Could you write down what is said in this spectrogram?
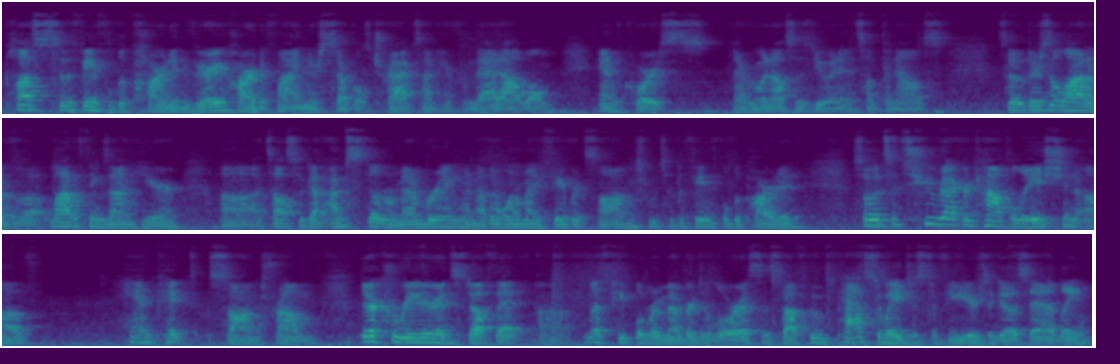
Plus, To the Faithful Departed, very hard to find. There's several tracks on here from that album, and of course, everyone else is doing it, something else. So there's a lot of a uh, lot of things on here. Uh, it's also got I'm Still Remembering, another one of my favorite songs from To the Faithful Departed. So it's a two record compilation of handpicked songs from their career and stuff that uh, lets people remember Dolores and stuff, who passed away just a few years ago, sadly.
